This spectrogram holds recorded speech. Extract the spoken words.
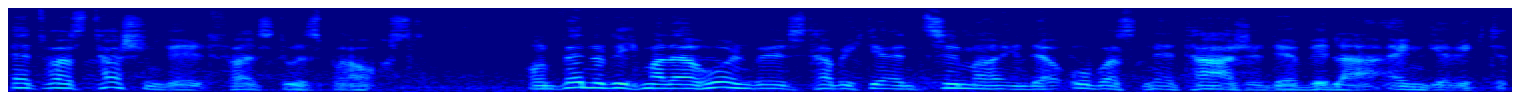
Etwas Taschengeld, falls du es brauchst. Und wenn du dich mal erholen willst, habe ich dir ein Zimmer in der obersten Etage der Villa eingerichtet.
